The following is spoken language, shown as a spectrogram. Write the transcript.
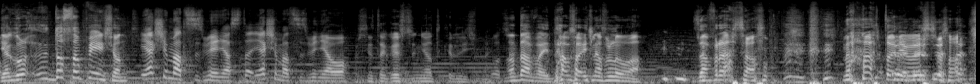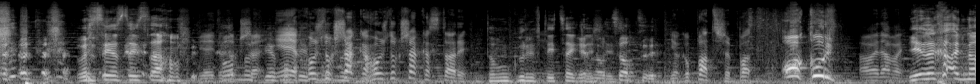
Ja go... y, Dostał 50! Jak się matsy zmienia? sta- Jak się matsy zmieniało? Właśnie tego jeszcze nie odkryliśmy. Co? No dawaj, dawaj na vloma. Zapraszam. No, to nie wyszło. Łysy jesteś sam. Ja idę do Podnoś krzaka. mnie, Nie, chłopie, chodź do podnoś krzaka, chodź do krzaka, stary. Tam u góry w tej cegle Nie no, siedzi. co ty? Ja go patrzę, pa... O kur... Dawaj, dawaj. Jeden no.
